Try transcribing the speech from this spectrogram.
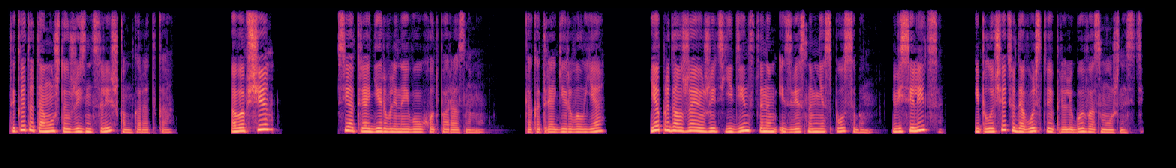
так это тому, что жизнь слишком коротка. А вообще, все отреагировали на его уход по-разному. Как отреагировал я, я продолжаю жить единственным известным мне способом — веселиться и получать удовольствие при любой возможности.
